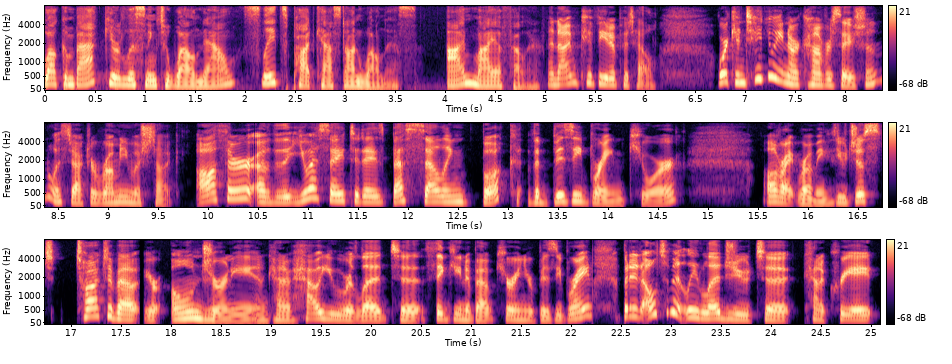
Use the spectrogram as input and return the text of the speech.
Welcome back. You're listening to Well Now, Slate's podcast on wellness. I'm Maya Feller. And I'm Kavita Patel. We're continuing our conversation with Dr. Romie Mushtaq, author of the USA Today's best-selling book, The Busy Brain Cure. All right, Romie, you just talked about your own journey and kind of how you were led to thinking about curing your busy brain, but it ultimately led you to kind of create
